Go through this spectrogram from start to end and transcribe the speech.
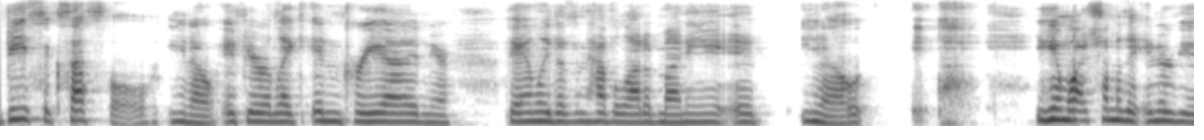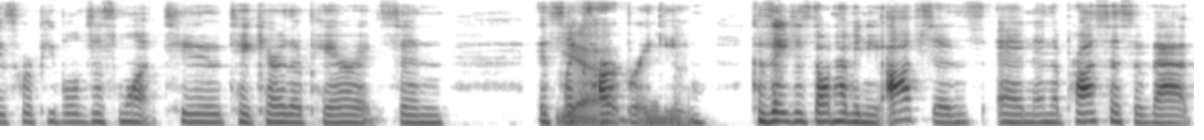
be successful. You know, if you're like in Korea and your family doesn't have a lot of money, it you know. It, you can watch some of the interviews where people just want to take care of their parents and it's like Yeah, yeah. heartbreaking because they just don't have any options and in the process of that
